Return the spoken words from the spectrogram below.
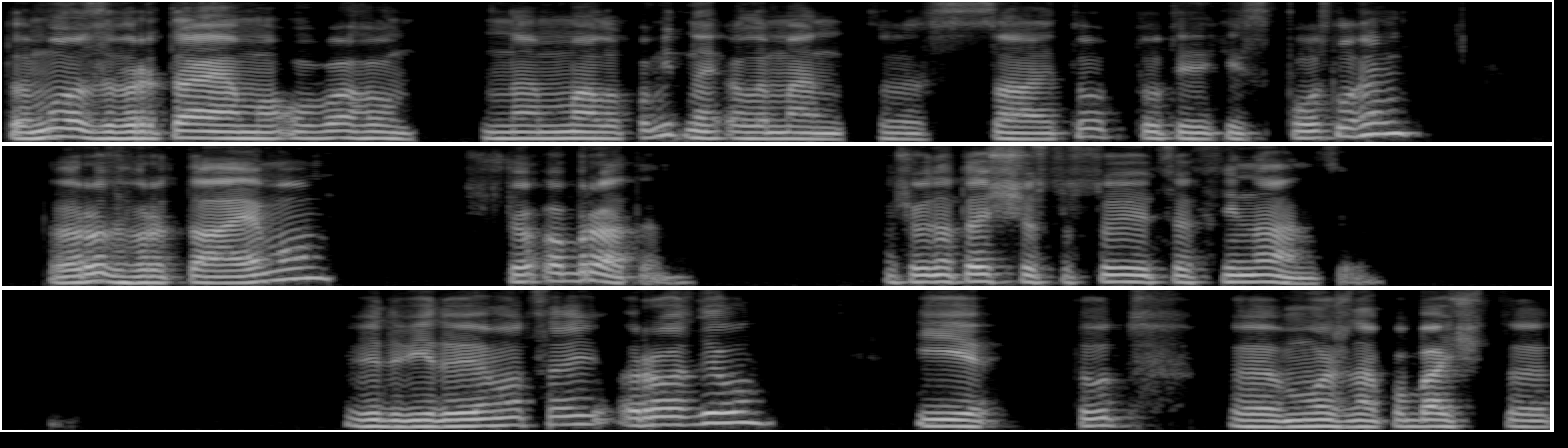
Тому звертаємо увагу на малопомітний елемент е, сайту. Тут є якісь послуги. Розгортаємо, що обрати. Очевидно, те, що стосується фінансів. Відвідуємо цей розділ, і тут е, можна побачити,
